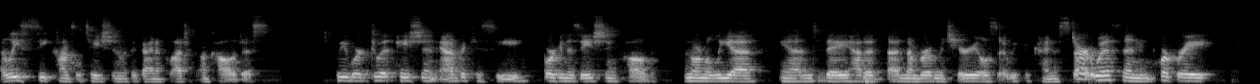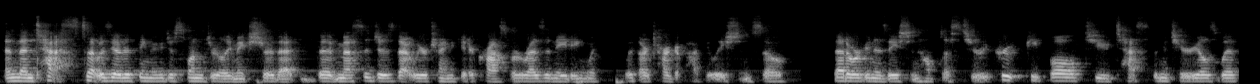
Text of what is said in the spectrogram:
at least seek consultation with a gynecologic oncologist. We worked with patient advocacy organization called NormaLeah and they had a, a, number of materials that we could kind of start with and incorporate and then test. So that was the other thing. We just wanted to really make sure that the messages that we were trying to get across were resonating with with our target population. So that organization helped us to recruit people to test the materials with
